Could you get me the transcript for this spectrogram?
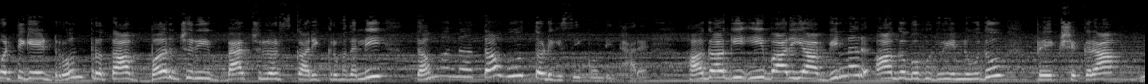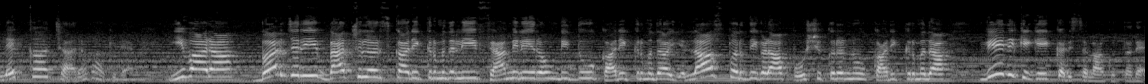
ಮಟ್ಟಿಗೆ ಡ್ರೋನ್ ಪ್ರತಾಪ್ ಭರ್ಜರಿ ಬ್ಯಾಚುಲರ್ಸ್ ಕಾರ್ಯಕ್ರಮದಲ್ಲಿ ತಮ್ಮನ್ನ ತಾವು ತೊಡಗಿಸಿಕೊಂಡಿದ್ದಾರೆ. ಹಾಗಾಗಿ ಈ ಬಾರಿಯ ವಿನ್ನರ್ ಆಗಬಹುದು ಎನ್ನುವುದು ಪ್ರೇಕ್ಷಕರ ಲೆಕ್ಕಾಚಾರವಾಗಿದೆ. ಈ ವಾರ ಭರ್ಜರಿ ಬ್ಯಾಚುಲರ್ಸ್ ಕಾರ್ಯಕ್ರಮದಲ್ಲಿ ಫ್ಯಾಮಿಲಿ ರೌಂಡ್ ಇದ್ದು ಕಾರ್ಯಕ್ರಮದ ಎಲ್ಲಾ ಸ್ಪರ್ಧಿಗಳ ಪೋಷಕರನ್ನು ಕಾರ್ಯಕ್ರಮದ ವೇದಿಕೆಗೆ ಕರೆಸಲಾಗುತ್ತದೆ.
